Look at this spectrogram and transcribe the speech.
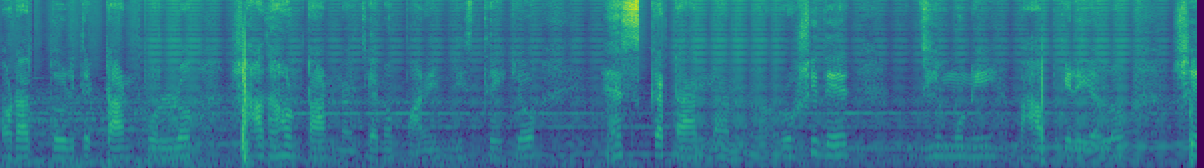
হঠাৎ তৈরিতে টান পড়ল। সাধারণ টান নয়, যেন পানির নিচ থেকেও হেসকা টান মারল রশিদের ঝিমুনি ভাব কেড়ে গেল। সে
